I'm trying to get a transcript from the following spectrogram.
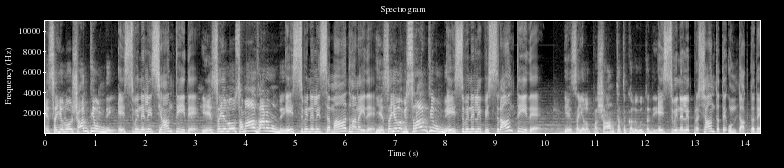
యేసయ్యలో శాంతి ఉంది ಯೇಸುವಿನಲ್ಲಿ ಶಾಂತಿ ಇದೆ ఏసయ్యలో సమాధానం ఉంది ಯೇಸುವಿನಲ್ಲಿ ಸಮಾಧಾನ ಇದೆ ఏసయ్యలో విశ్రాంతి ఉంది ಯೇಸುವಿನಲ್ಲಿ ವಿಶ್ರಾಂತಿ ಇದೆ ఏసయ్యలో ప్రశాంతత కలుగుతుంది ಯೇಸುವಿನಲ್ಲಿ ಪ್ರಶಾಂತತೆ ಉಂಟಾಗ್ತದೆ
